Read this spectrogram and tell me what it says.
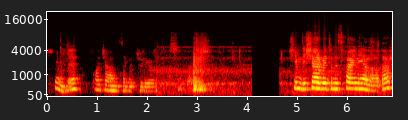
Şimdi ocağımıza götürüyorum. Şimdi şerbetimiz kaynayana kadar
